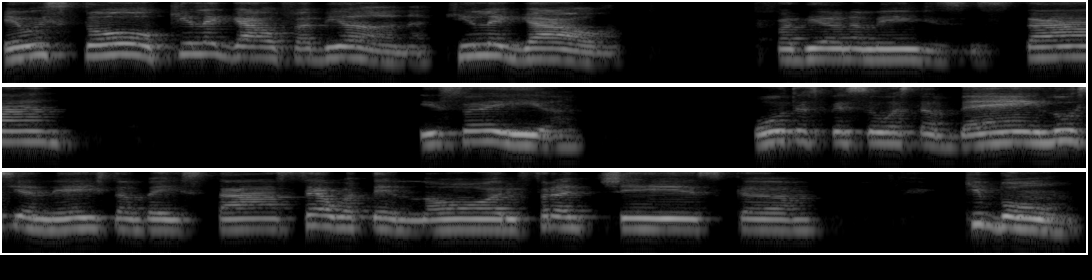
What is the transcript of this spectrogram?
eu estou. Que legal, Fabiana, que legal. Fabiana Mendes está. Isso aí. Outras pessoas também, Lúcia Neide também está, Selva Tenório, Francesca. Que bom,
